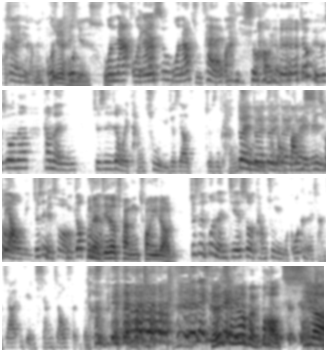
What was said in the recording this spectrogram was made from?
好像有点懂不 懂。我觉得很严肃我。拿我拿我拿主菜来帮你说好了。就比如说呢，他们就是认为糖醋鱼就是要就是糖醋鱼对对对这种对方式没错料理，就是你没错你都不能接受创创意料理，就是不能接受糖醋鱼，我我可能想加一点香蕉粉在里面。对类似可是香蕉粉不好吃啊，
